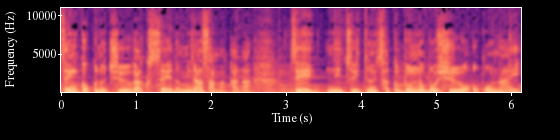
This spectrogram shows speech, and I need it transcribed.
全国の中学生の皆様から税についての作文の募集を行い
